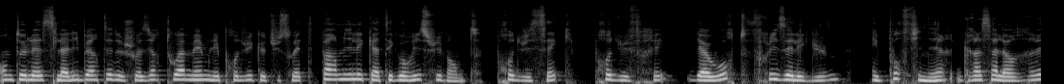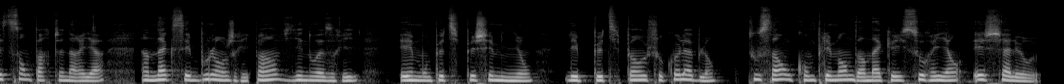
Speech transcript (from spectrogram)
on te laisse la liberté de choisir toi-même les produits que tu souhaites parmi les catégories suivantes produits secs, produits frais, yaourts, fruits et légumes, et pour finir, grâce à leur récent partenariat, un accès boulangerie, pain, viennoiserie et mon petit péché mignon, les petits pains au chocolat blanc. Tout ça en complément d'un accueil souriant et chaleureux.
